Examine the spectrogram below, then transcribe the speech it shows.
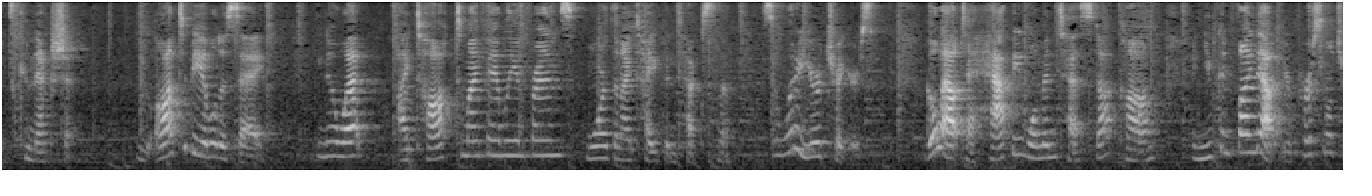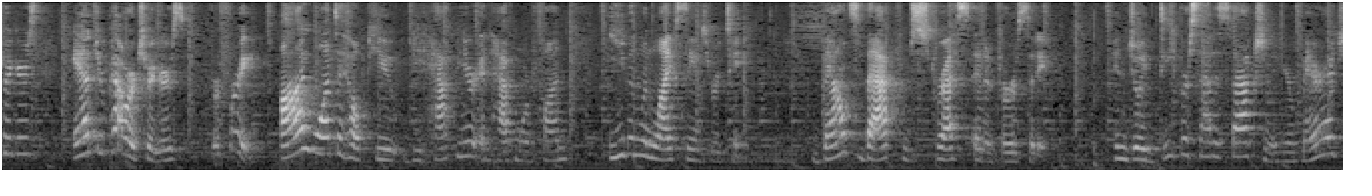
It's connection. You ought to be able to say, you know what? I talk to my family and friends more than I type and text them. So, what are your triggers? Go out to happywomantest.com and you can find out your personal triggers and your power triggers for free. I want to help you be happier and have more fun even when life seems routine. Bounce back from stress and adversity. Enjoy deeper satisfaction in your marriage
